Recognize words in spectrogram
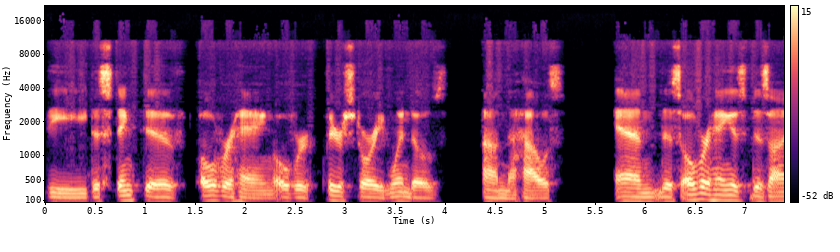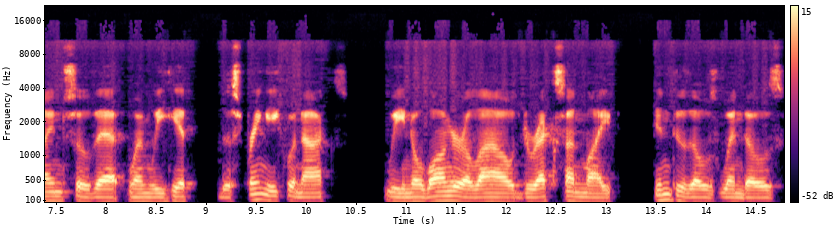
the distinctive overhang over clerestory windows on the house. And this overhang is designed so that when we hit the spring equinox, we no longer allow direct sunlight into those windows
